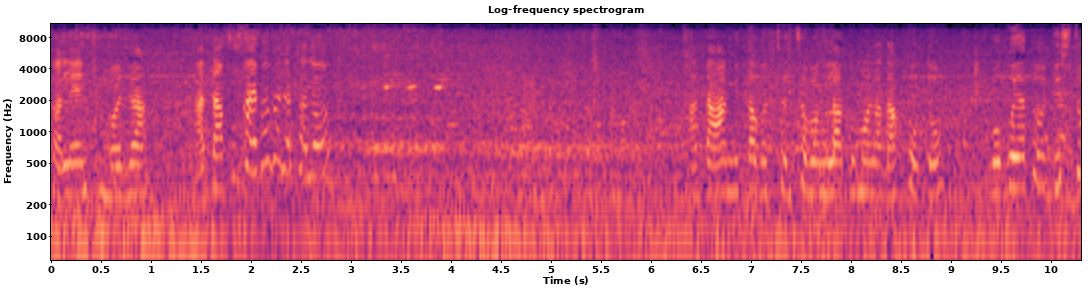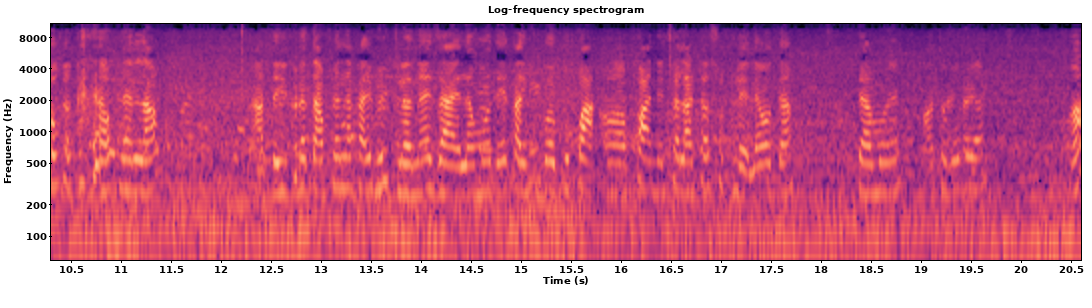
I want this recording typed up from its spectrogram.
चालयांची मजा. आता आपण काय बघायला चालो आता अमिताभ बच्चनचा बंगला तुम्हाला दाखवतो. बघूया तो दिसतो का काय आपल्याला. आता इकडं तर आपल्याला काही भेटलं नाही जायला मध्ये कारण की भरपूर पा पाण्याच्या लाटा सुटलेल्या होत्या. त्यामुळे आता बघूया. हां?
